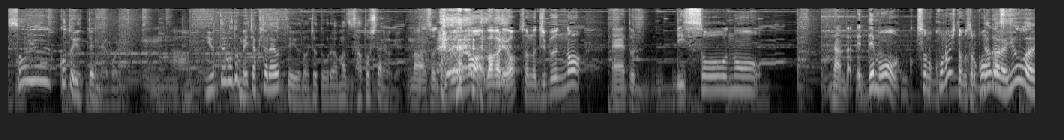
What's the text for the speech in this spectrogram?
そういうこと言ってんだよこれ。あ言ってることめちゃくちゃだよっていうのをちょっと俺はまず諭したいわけ。まあそう自分の分かるよ。その自分の、えー、と理想のなんだえでもそのこの人もそのだ婚活から要は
